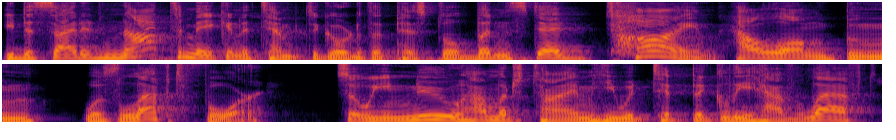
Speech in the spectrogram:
he decided not to make an attempt to go to the pistol, but instead time how long Boone was left for. So he knew how much time he would typically have left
